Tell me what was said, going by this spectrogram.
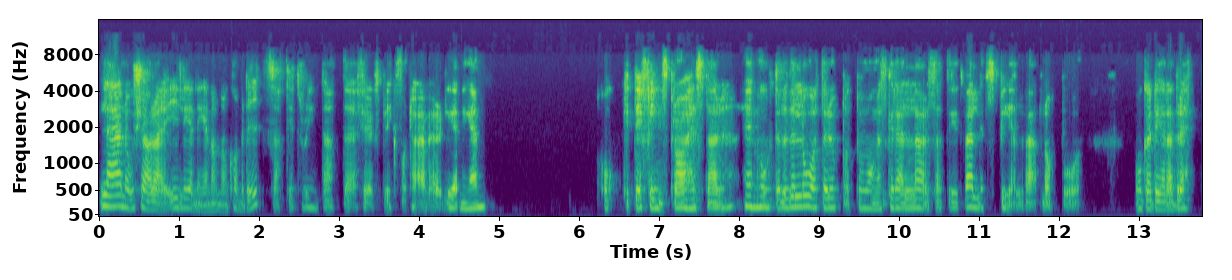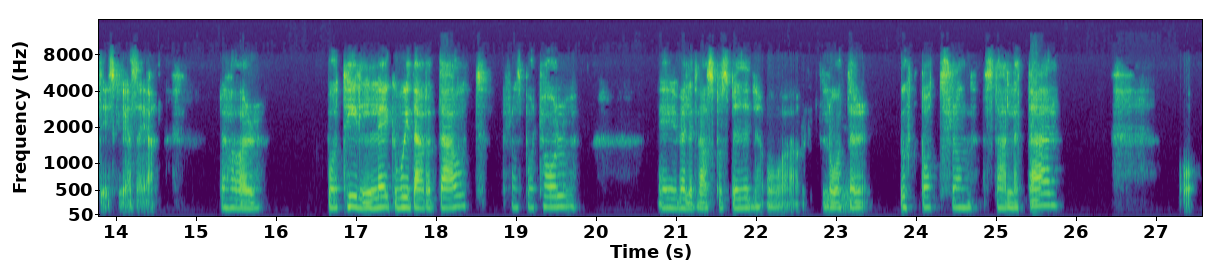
lär nog köra i ledningen om de kommer dit, så att jag tror inte att eh, Felix Brick får ta över ledningen. Och det finns bra hästar emot, eller det låter uppåt på många skrällar, så att det är ett väldigt spelvärt lopp att, att gardera brett i skulle jag säga. Det har på tillägg Without a Doubt från Sport 12. Är ju väldigt vass på speed och låter uppåt från stallet där. Och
